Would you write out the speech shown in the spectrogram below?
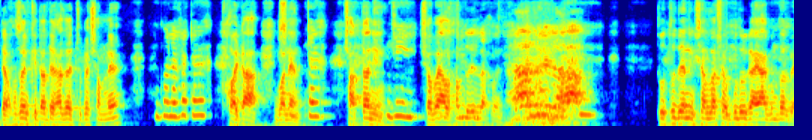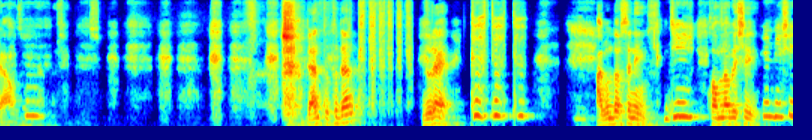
দেখছেন কিতা দেখা যায় চোখের সামনে? গলা কয়টা? গনেন সাতটা। নি? সবাই আলহামদুলিল্লাহ কইন। তো তো দেন ইনশাল্লাহ সবগুলোর গায়ে আগুন ধরবে। দেন তো তো দেন জোরে আগুন ধরছে নি? জি। কম না বেশি? বেশি।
